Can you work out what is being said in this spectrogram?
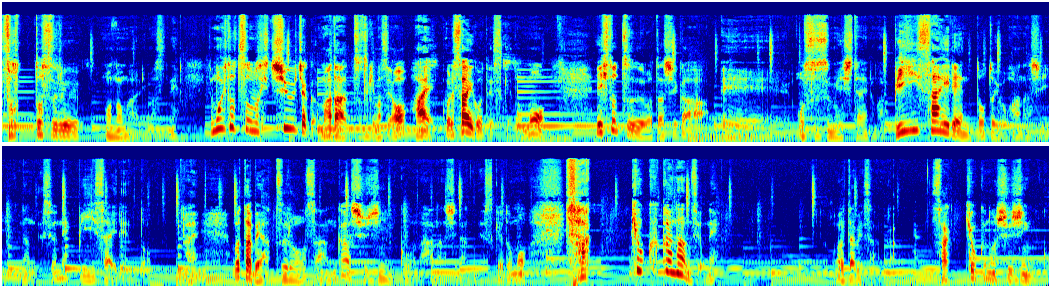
ゾッとするものがありますね。もう一つその執着まだ続きますよ。はい。これ最後ですけども一つ私が、えー、おすすめしたいのが B サイレントというお話なんですよね。B サイレント、はい、渡部篤郎さんが主人公の話なんですけども作曲家なんですよね。渡部さんが。作曲の主人公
